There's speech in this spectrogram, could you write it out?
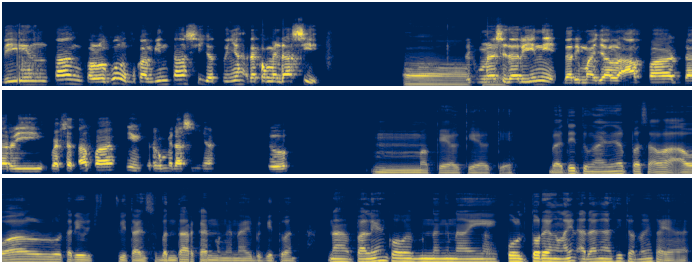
Bintang, kalau gue bukan bintang sih jatuhnya, rekomendasi. Rekomendasi Oke. dari ini, dari majalah apa, dari website apa, ini rekomendasinya. Tuh. Mmm, oke oke oke. Berarti hitungannya pas awal-awal lu tadi ceritain sebentar kan mengenai begituan. Nah, palingan kalau mengenai kultur yang lain ada nggak sih contohnya kayak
